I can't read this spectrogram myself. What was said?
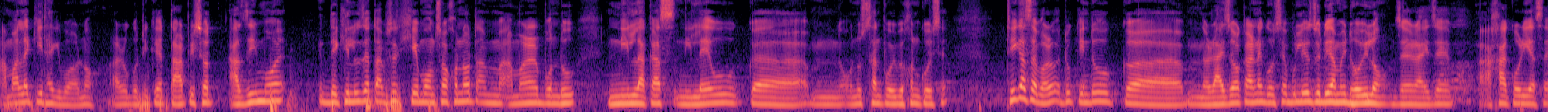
আমালৈ কি থাকিব আৰু ন? আৰু গতিকে তাৰপিছত আজি মই দেখিলোঁ যে তাৰপিছত সেই মঞ্চখনত আম- আমাৰ বন্ধু নীল আকাশ নীলেও অনুষ্ঠান পৰিৱেশন কৰিছে। ঠিক আছে বাৰু এইটো কিন্তু ৰাইজৰ কাৰণে গৈছে বুলিও যদি আমি ধৰি লওঁ যে ৰাইজে আশা কৰি আছে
